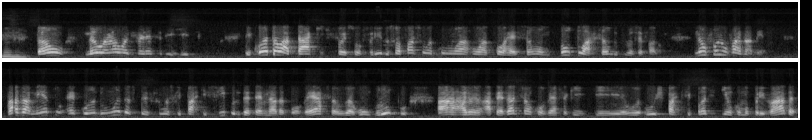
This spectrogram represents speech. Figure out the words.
Uhum. Então, não há uma diferença de ritmo. E quanto ao ataque que foi sofrido, só faço uma, uma, uma correção, uma pontuação do que você falou. Não foi um vazamento Vazamento é quando uma das pessoas que participam de determinada conversa, ou de algum grupo, a, a, apesar de ser uma conversa que, que, os participantes tinham como privada,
